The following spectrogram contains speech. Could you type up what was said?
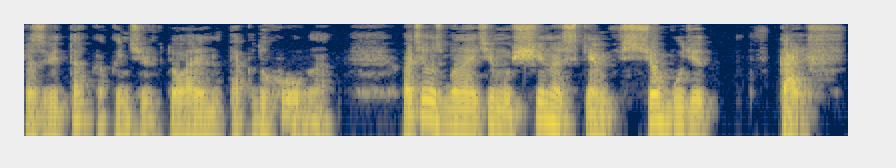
развита как интеллектуально, так духовно. Хотелось бы найти мужчину, с кем все будет в кайф.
